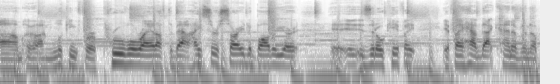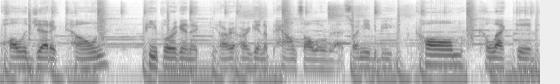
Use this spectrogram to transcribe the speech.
um, I'm looking for approval right off the bat. Hi, sir, sorry to bother you. Is it okay if I if I have that kind of an apologetic tone? People are gonna are, are gonna pounce all over that. So I need to be calm, collected,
